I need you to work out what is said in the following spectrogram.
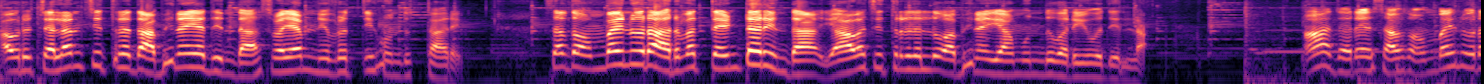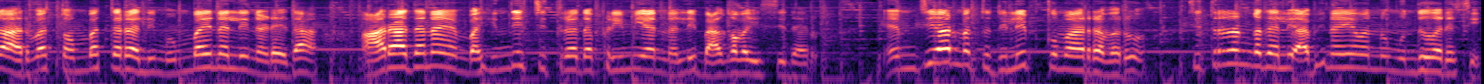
ಅವರು ಚಲನಚಿತ್ರದ ಅಭಿನಯದಿಂದ ಸ್ವಯಂ ನಿವೃತ್ತಿ ಹೊಂದುತ್ತಾರೆ. ಸಾವಿರದ ಒಂಬೈನೂರ ಅರವತ್ತೆಂಟರಿಂದ ಯಾವ ಚಿತ್ರದಲ್ಲೂ ಅಭಿನಯ ಮುಂದುವರಿಯುವುದಿಲ್ಲ. ಆದರೆ ಸಾವಿರದ ಒಂಬೈನೂರ ಅರವತ್ತೊಂಬತ್ತರಲ್ಲಿ ಮುಂಬೈನಲ್ಲಿ ನಡೆದ ಆರಾಧನಾ ಎಂಬ ಹಿಂದಿ ಚಿತ್ರದ ಪ್ರೀಮಿಯರ್ನಲ್ಲಿ ಭಾಗವಹಿಸಿದರು. ಎಂ ಜಿ ಆರ್ ಮತ್ತು ದಿಲೀಪ್ ಕುಮಾರ್ ರವರು ಚಿತ್ರರಂಗದಲ್ಲಿ ಅಭಿನಯವನ್ನು ಮುಂದುವರೆಸಿ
